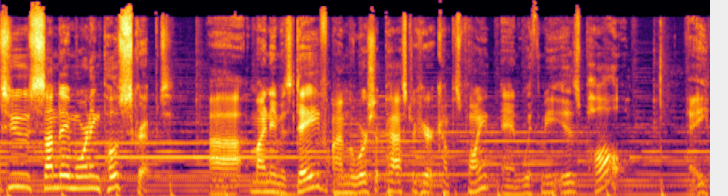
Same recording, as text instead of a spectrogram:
to Sunday Morning Postscript. Uh, my name is Dave. I'm the worship pastor here at Compass Point, and with me is Paul. Hey.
